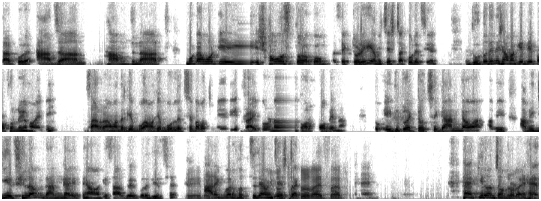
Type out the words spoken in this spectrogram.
তারপরে আজান হামদনাথ মোটামুটি এই সমস্ত রকম সেক্টরেই আমি চেষ্টা করেছি আর দুটো জিনিস আমাকে দিয়ে কখনোই হয়নি। স্যাররা আমাদেরকে আমাকে বলেছে, বাবা, তুমি এদিকে ট্রাই করো না, তোমার হবে না। তো এই দুটো একটা হচ্ছে গান গাওয়া। আমি আমি গিয়েছিলাম গান গাইতে আমাকে স্যার বের করে দিয়েছে। আরেকবার হচ্ছে যে আমি চেষ্টা স্যার? হ্যাঁ। হ্যাঁ কিরণ চন্দ্র রায়। হ্যাঁ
